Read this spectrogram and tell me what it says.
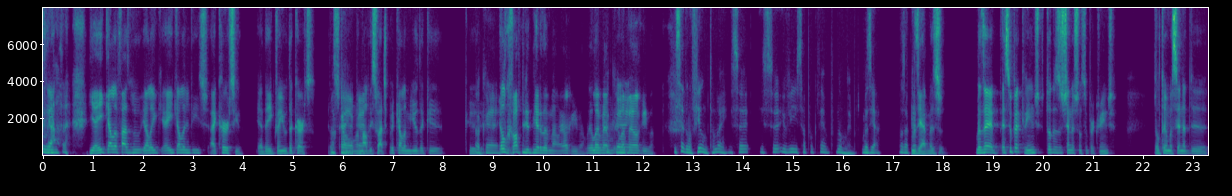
Lindo. ela- e é aí que ela faz o. Ela, é aí que ela lhe diz: I curse you. É daí que vem o The Curse. Eles Ok, estão ok. amaldiçoados por aquela miúda que. que Ok. Ele rouba-lhe o dinheiro da mão, é horrível. Ele é bem, Ok. ele é bem horrível. Isso é de um filme também. Isso é, isso é- eu vi isso há pouco tempo. Não me lembro. Mas já. Mas ok. Mas, yeah, mas, mas é, é super cringe. Todas as cenas são super cringe. Ele tem uma cena de,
